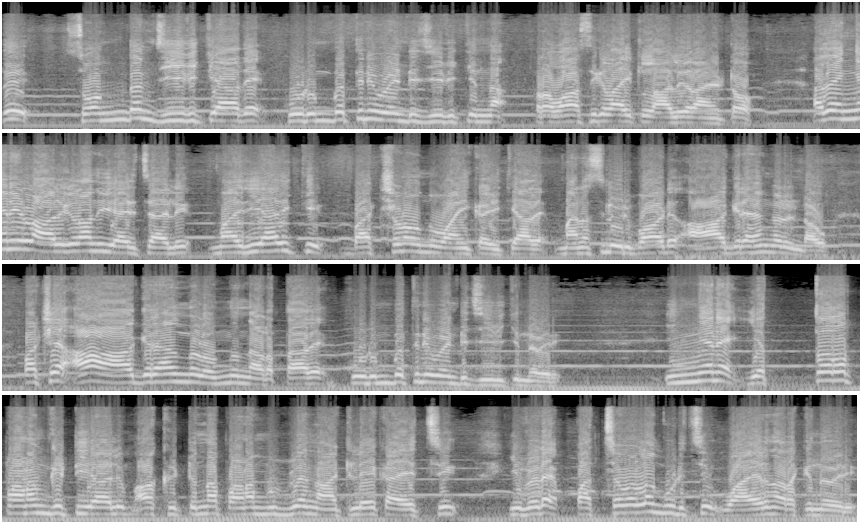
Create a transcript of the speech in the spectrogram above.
ഇത് സ്വന്തം ജീവിക്കാതെ കുടുംബത്തിന് വേണ്ടി ജീവിക്കുന്ന പ്രവാസികളായിട്ടുള്ള ആളുകളാണ് കേട്ടോ അതെങ്ങനെയുള്ള ആളുകളാന്ന് വിചാരിച്ചാൽ മര്യാദയ്ക്ക് ഭക്ഷണമൊന്നും വാങ്ങിക്കഴിക്കാതെ മനസ്സിൽ ഒരുപാട് ആഗ്രഹങ്ങൾ ഉണ്ടാവും പക്ഷെ ആ ആഗ്രഹങ്ങളൊന്നും നടത്താതെ കുടുംബത്തിന് വേണ്ടി ജീവിക്കുന്നവര്. ഇങ്ങനെ എത്ര പണം കിട്ടിയാലും ആ കിട്ടുന്ന പണം മുഴുവൻ നാട്ടിലേക്ക് അയച്ച് ഇവിടെ പച്ചവെള്ളം കുടിച്ച് വയറ് നിറയ്ക്കുന്നവര്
